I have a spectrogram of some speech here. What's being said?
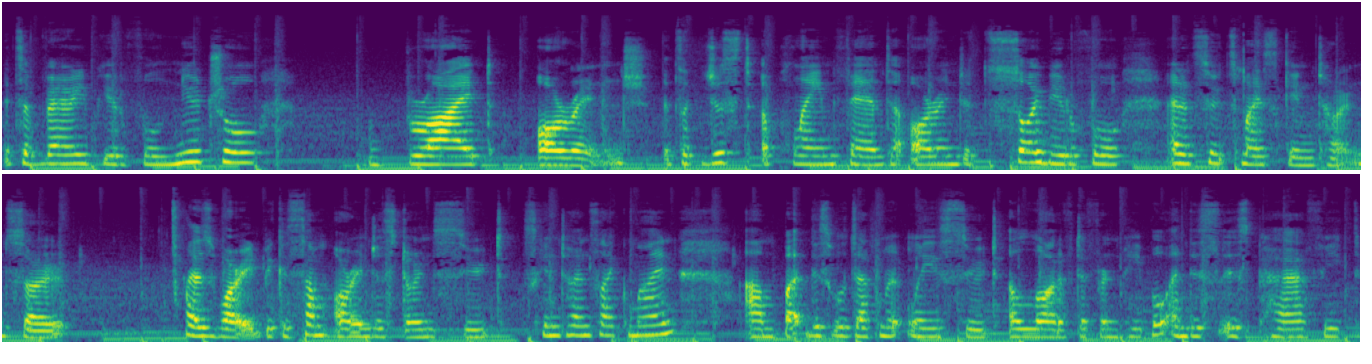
It's a very beautiful neutral bright orange. It's like just a plain Fanta orange. It's so beautiful and it suits my skin tone. So I was worried because some oranges don't suit skin tones like mine um, but this will definitely suit a lot of different people and this is perfect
